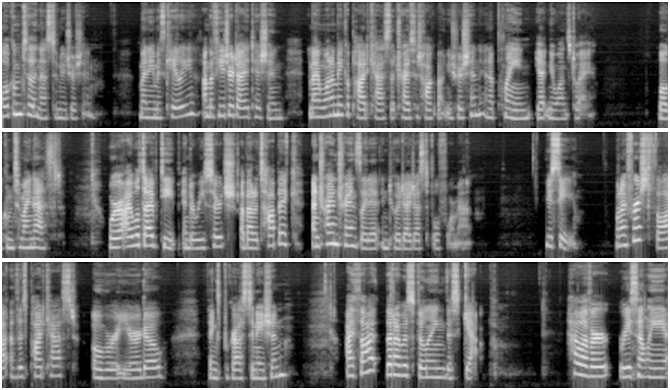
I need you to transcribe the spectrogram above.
Welcome to the Nest of Nutrition. My name is Kaylee. I'm a future dietitian, and I want to make a podcast that tries to talk about nutrition in a plain yet nuanced way. Welcome to my nest, where I will dive deep into research about a topic and try and translate it into a digestible format. You see, when I first thought of this podcast over a year ago, thanks procrastination, I thought that I was filling this gap. However, recently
